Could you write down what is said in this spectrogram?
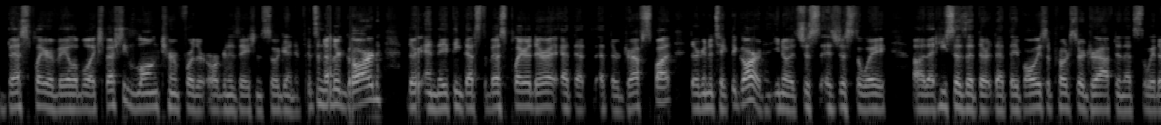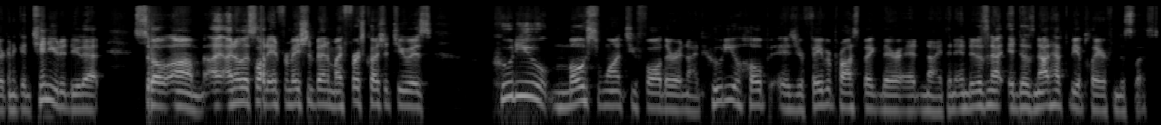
best player available, especially long term for their organization. So again, if it's another guard, and they think that's the best player there at that at their draft spot, they're going to take the guard. You know, it's just it's just the way uh, that he says that they're that they've always approached their draft, and that's the way they're going to continue to do that. So um, I, I know that's a lot of information, Ben. And my first question to you is who do you most want to fall there at ninth? Who do you hope is your favorite prospect there at ninth? And, and it does not it does not have to be a player from this list.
